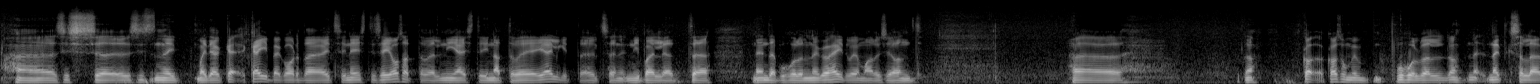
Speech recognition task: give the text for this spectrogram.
Äh, siis, äh, siis neid, ma ei tea, käibekordajaid siin Eestis ei osata veel nii hästi hinnata või ei jälgita üldse nii palju, et äh, nende puhul on nagu häid võimalusi olnud. noh, kasumi puhul veel noh, näiteks selle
